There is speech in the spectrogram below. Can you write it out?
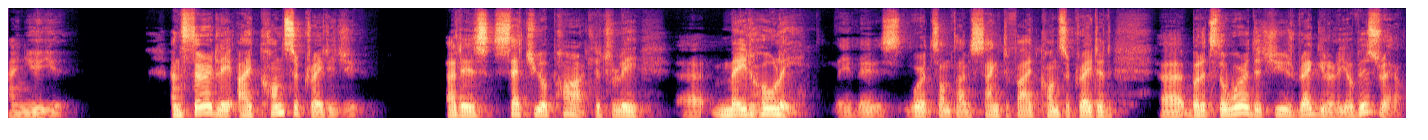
I knew you. And thirdly, I consecrated you. That is, set you apart, literally uh, made holy. The, word sometimes sanctified, consecrated, uh, but it's the word that's used regularly of Israel.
